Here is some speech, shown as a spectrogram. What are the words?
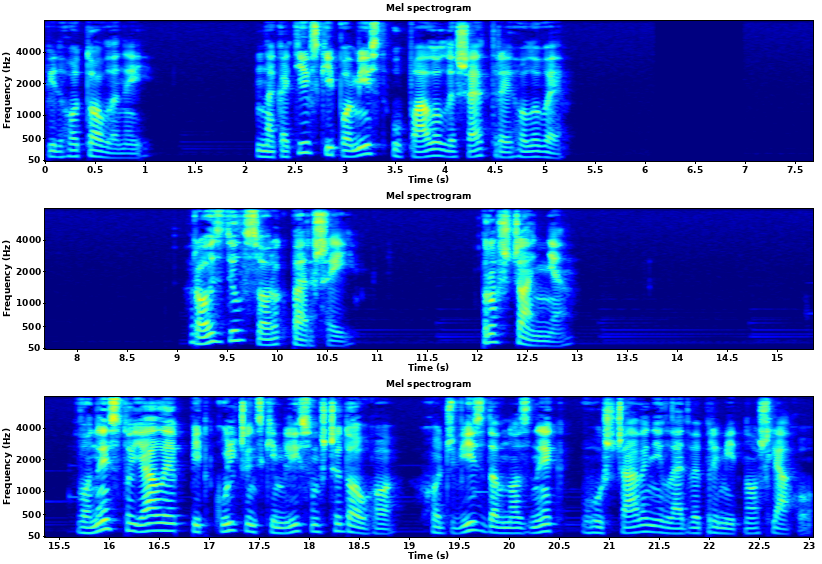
підготовлений. На Катівський поміст упало лише три голови. Розділ 41 Прощання Вони стояли під Кульчинським лісом ще довго, хоч віз давно зник в гущавині ледве примітного шляху.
